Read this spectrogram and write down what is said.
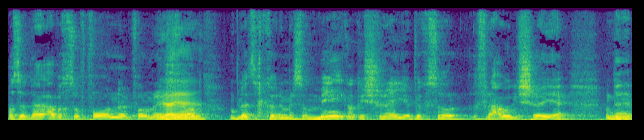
Also einfach so vorne vor dem Ja, Restaurant. ja. Und plötzlich hören wir so mega Geschreie, wirklich so Frauengeschreie. Und dann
